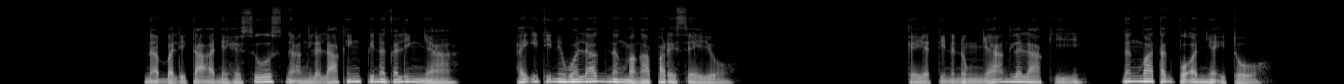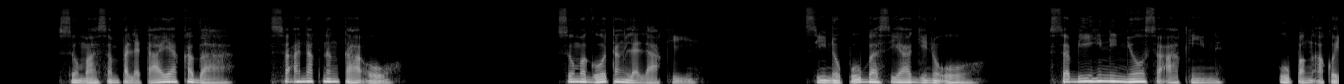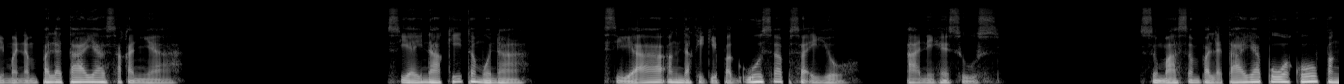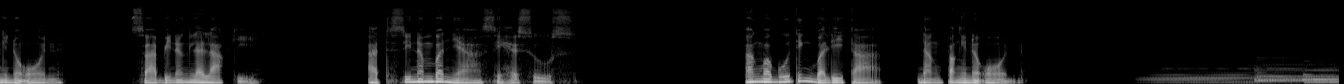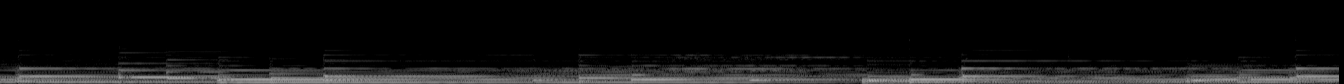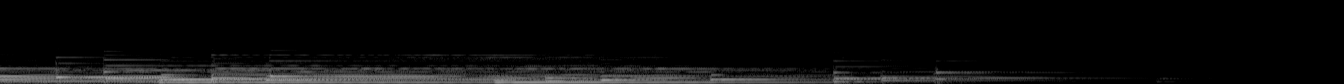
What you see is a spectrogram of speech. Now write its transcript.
Nabalitaan ni Jesus na ang lalaking pinagaling niya ay itiniwalag ng mga pareseyo. Kaya tinanong niya ang lalaki nang matagpuan niya ito. Sumasampalataya ka ba sa anak ng tao? Sumagot ang lalaki. Sino po ba siya ginoo? Sabihin ninyo sa akin upang ako'y manampalataya sa kanya. Siya'y nakita mo na. Siya ang nakikipag-usap sa iyo, ani Jesus. Sumasampalataya po ako, Panginoon, sabi ng lalaki. At sinamba niya si Jesus. Ang mabuting balita ng Panginoon.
